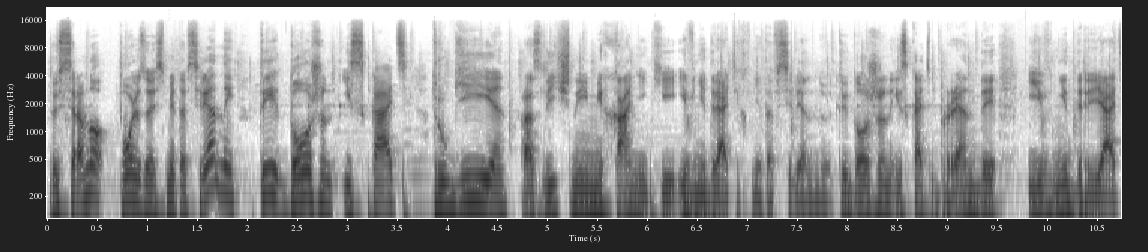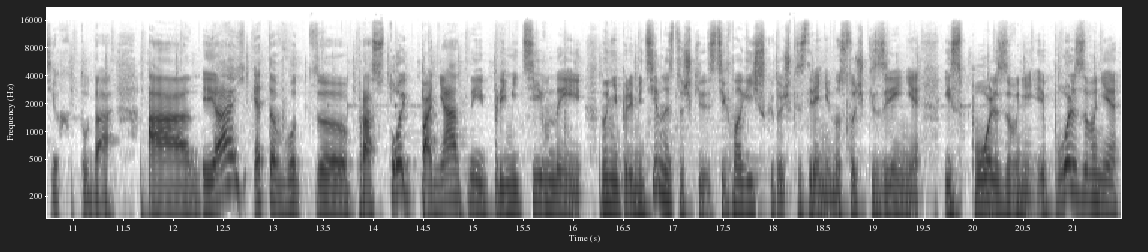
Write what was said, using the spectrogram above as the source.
То есть все равно, пользуясь метавселенной, ты должен искать другие различные механики и внедрять их в метавселенную. Ты должен искать бренды и внедрять их туда. А AI это вот э, простой, понятный, примитивный, ну не примитивный с точки с технологической точки зрения, но с точки зрения использования и пользования,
